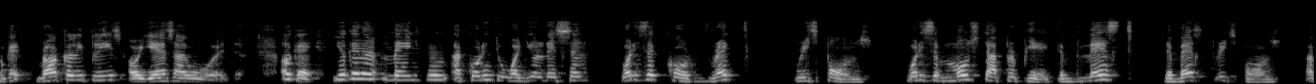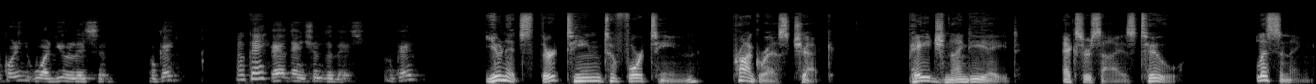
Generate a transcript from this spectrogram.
Okay, broccoli, please, or yes, I would. Okay, you're gonna mention according to what you listen, what is the correct response? What is the most appropriate, the best, the best response according to what you listen? Okay, Okay. pay attention to this. Okay. Units 13 to 14, Progress Check. Page 98, Exercise 2. Listening.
